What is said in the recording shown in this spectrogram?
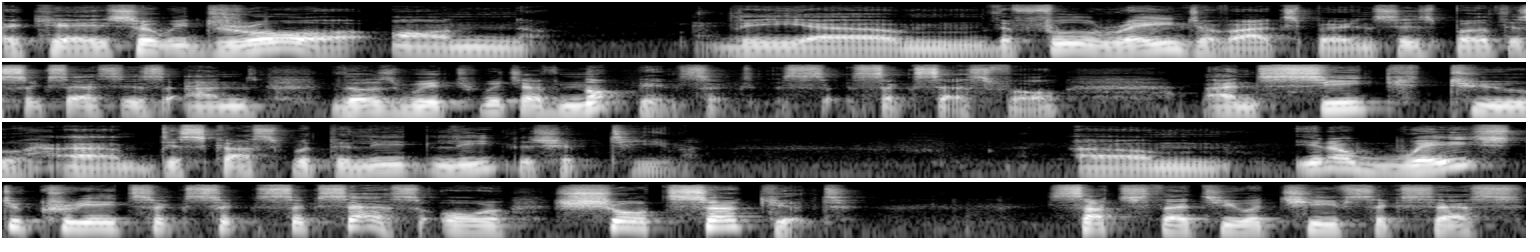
Okay, so we draw on the um, the full range of our experiences, both the successes and those which which have not been suc successful, and seek to um, discuss with the lead leadership team. Um, you know, ways to create su- su- success or short circuit, such that you achieve success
